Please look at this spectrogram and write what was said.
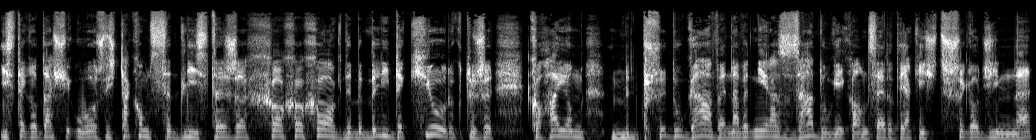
i z tego da się ułożyć taką sedlistę, że ho, ho, ho, gdyby byli The Cure, którzy kochają przydługawe, nawet nieraz za długie koncerty, jakieś trzygodzinne,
